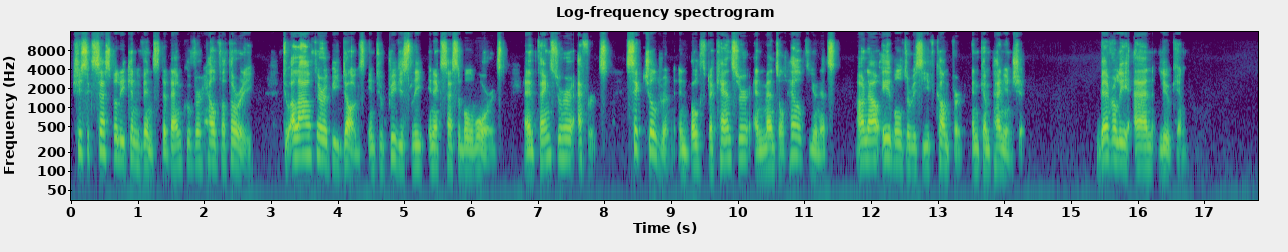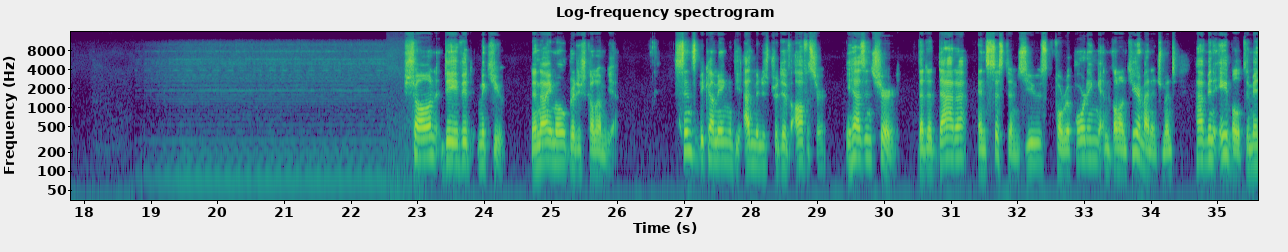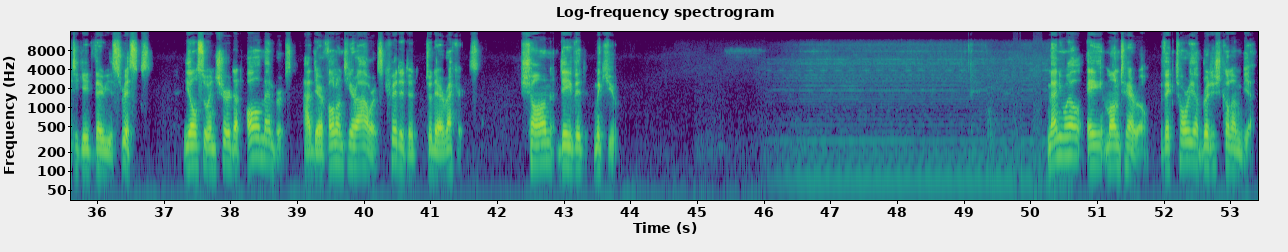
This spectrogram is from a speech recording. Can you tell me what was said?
She successfully convinced the Vancouver Health Authority to allow therapy dogs into previously inaccessible wards, and thanks to her efforts, sick children in both the cancer and mental health units are now able to receive comfort and companionship. Beverly Ann Lukin. Sean David McHugh, Nanaimo, British Columbia. Since becoming the administrative officer, he has ensured that the data and systems used for reporting and volunteer management have been able to mitigate various risks. He also ensured that all members had their volunteer hours credited to their records. Sean David McHugh. Manuel A. Montero, Victoria, British Columbia.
